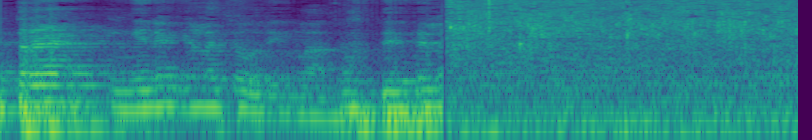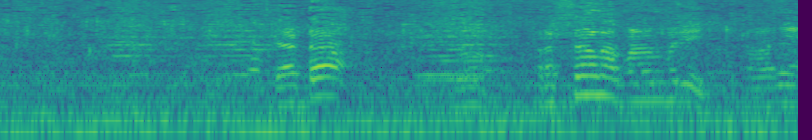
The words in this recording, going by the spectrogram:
എത്ര? ഇങ്ങനെയൊക്കെയുള്ള ചോദ്യങ്ങളാ സത്യത്തിൽ ചേട്ടാ പ്രശ്നമാണോ പഴംപൊരി? അതെ.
